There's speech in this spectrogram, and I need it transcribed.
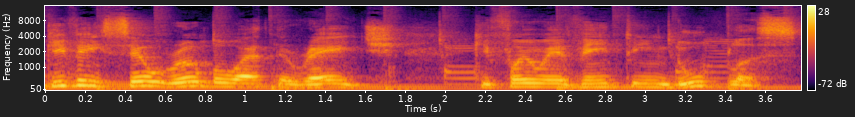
que venceu o Rumble at the Range que foi um evento em duplas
